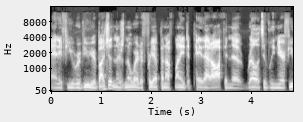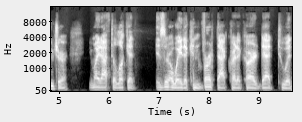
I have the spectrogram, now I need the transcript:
And if you review your budget and there's nowhere to free up enough money to pay that off in the relatively near future, you might have to look at is there a way to convert that credit card debt to a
